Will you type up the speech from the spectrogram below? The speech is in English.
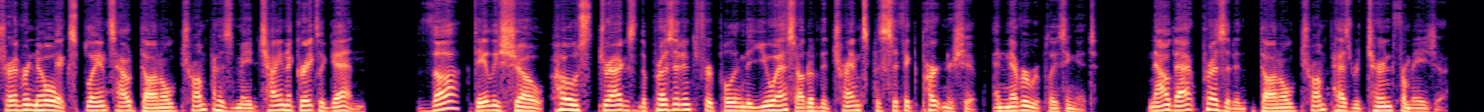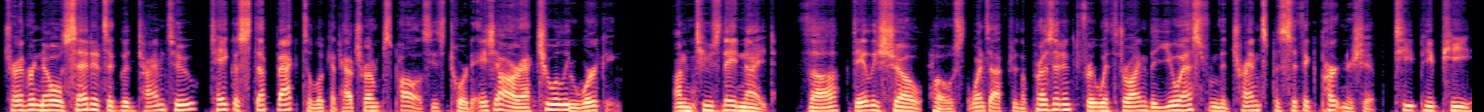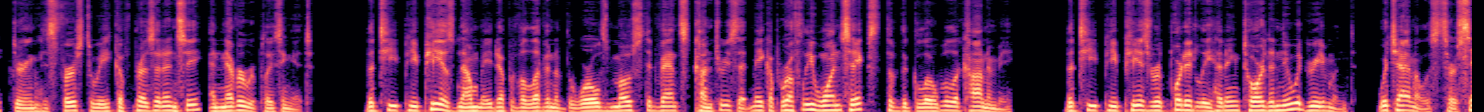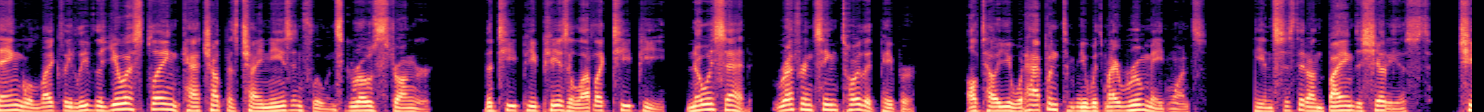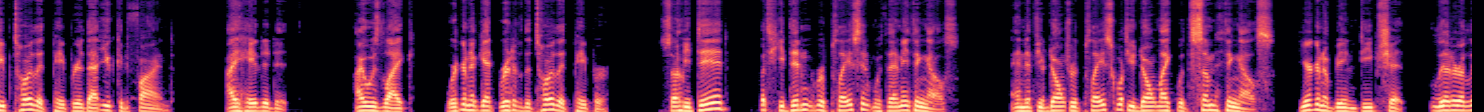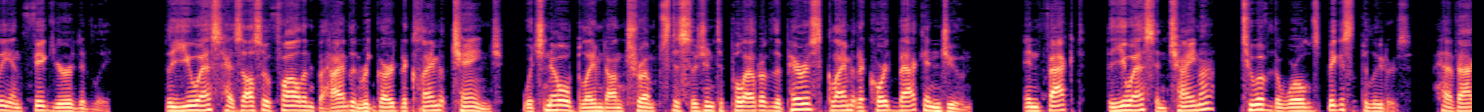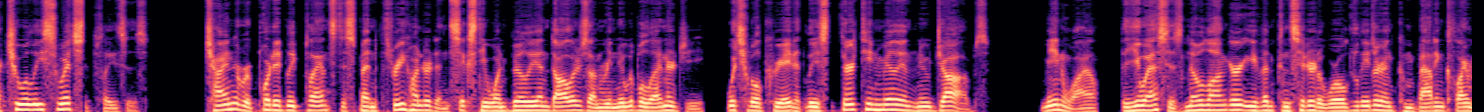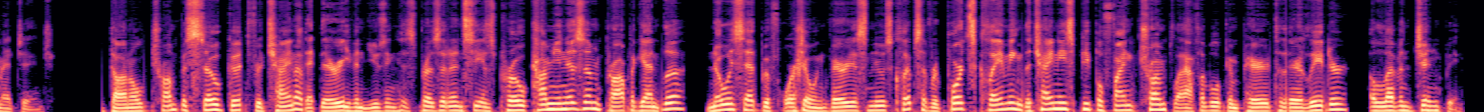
Trevor Noah explains how Donald Trump has made China great again. The Daily Show host drags the president for pulling the U.S. out of the Trans-Pacific Partnership and never replacing it. Now that President Donald Trump has returned from Asia, Trevor Noah said it's a good time to take a step back to look at how Trump's policies toward Asia are actually working. On Tuesday night, the Daily Show host went after the president for withdrawing the U.S. from the Trans-Pacific Partnership TPP during his first week of presidency and never replacing it. The TPP is now made up of 11 of the world's most advanced countries that make up roughly one-sixth of the global economy. The TPP is reportedly heading toward a new agreement, which analysts are saying will likely leave the U.S. playing catch-up as Chinese influence grows stronger. The TPP is a lot like TP, Noah said, referencing toilet paper. I'll tell you what happened to me with my roommate once. He insisted on buying the shittiest, cheap toilet paper that you could find. I hated it. I was like, we're gonna get rid of the toilet paper. So he did, but he didn't replace it with anything else. And if you don't replace what you don't like with something else, you're gonna be in deep shit, literally and figuratively. The US has also fallen behind in regard to climate change which Noah blamed on Trump's decision to pull out of the Paris Climate Accord back in June. In fact, the US and China, two of the world's biggest polluters, have actually switched places. China reportedly plans to spend $361 billion on renewable energy, which will create at least 13 million new jobs. Meanwhile, the US is no longer even considered a world leader in combating climate change. Donald Trump is so good for China that they're even using his presidency as pro-communism propaganda, Noah said before showing various news clips of reports claiming the Chinese people find Trump laughable compared to their leader, 11 Jinping.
